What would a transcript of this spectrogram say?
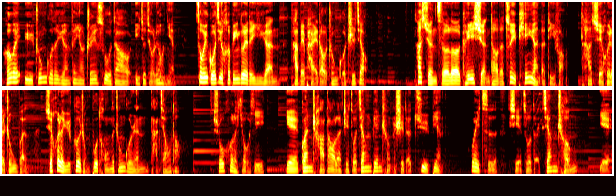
何伟与中国的缘分要追溯到1996年，作为国际和平队的一员，他被派到中国支教。他选择了可以选到的最偏远的地方，他学会了中文，学会了与各种不同的中国人打交道。收获了友谊，也观察到了这座江边城市的巨变。为此，写作的江城也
